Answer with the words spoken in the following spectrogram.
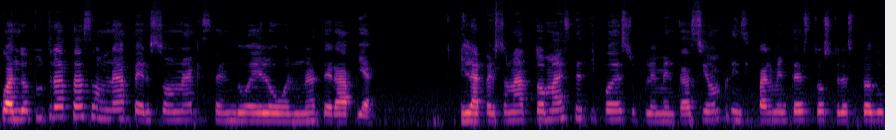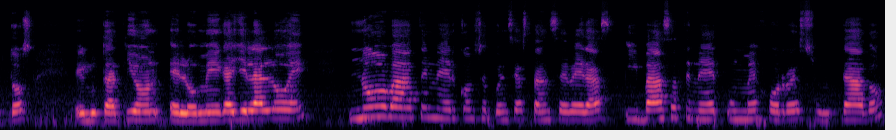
cuando tú tratas a una persona que está en duelo o en una terapia y la persona toma este tipo de suplementación, principalmente estos tres productos, el glutatión, el omega y el aloe, no va a tener consecuencias tan severas y vas a tener un mejor resultado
